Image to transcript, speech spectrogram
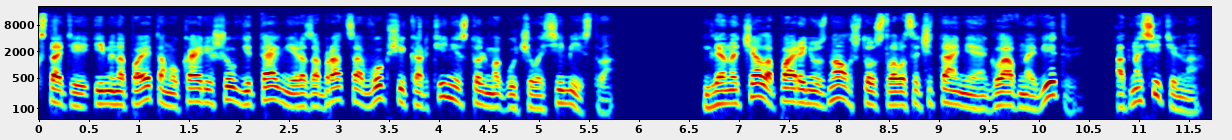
Кстати, именно поэтому Кай решил детальнее разобраться в общей картине столь могучего семейства. Для начала парень узнал, что словосочетание «главная ветвь» относительно,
